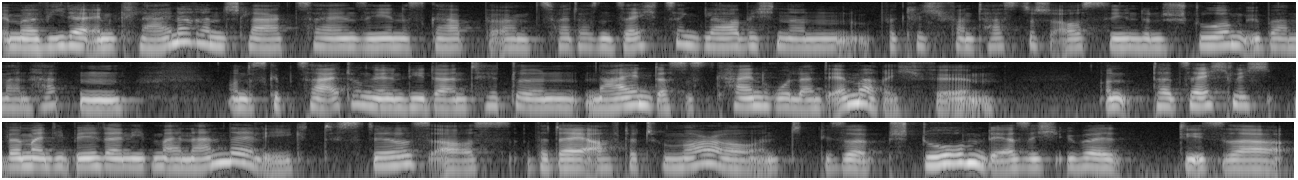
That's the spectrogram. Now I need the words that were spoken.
immer wieder in kleineren Schlagzeilen sehen. Es gab 2016, glaube ich, einen wirklich fantastisch aussehenden Sturm über Manhattan und es gibt Zeitungen, die dann titeln, nein, das ist kein Roland Emmerich-Film. Und tatsächlich, wenn man die Bilder nebeneinander legt, Stills aus The Day After Tomorrow und dieser Sturm, der sich über dieser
